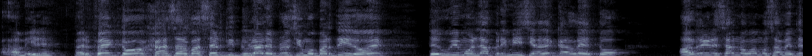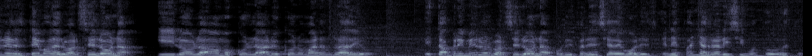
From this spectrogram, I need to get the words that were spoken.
Ah, mire, perfecto. Hazard va a ser titular el próximo partido, ¿eh? Tuvimos la primicia de Carleto. Al regresar nos vamos a meter en el tema del Barcelona y lo hablábamos con Lalo y con Omar en radio. Está primero el Barcelona por diferencia de goles. En España es rarísimo todo esto.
